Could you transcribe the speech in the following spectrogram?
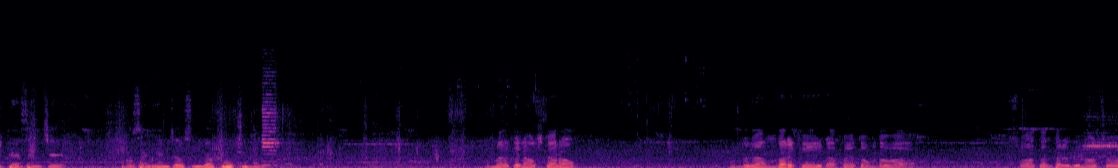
ఉద్దేశించి ప్రసంగించాల్సిందిగా కోరుచున్నాను. అందరికీ నమస్కారం. ముందుగా అందరికీ డెబ్బై తొమ్మిదవ స్వాతంత్ర దినోత్సవ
